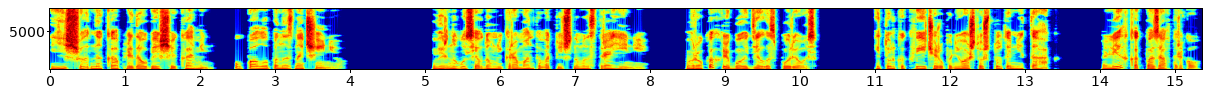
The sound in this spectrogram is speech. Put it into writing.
Еще одна капля, долбящая камень, упала по назначению. Вернулась я в дом некроманта в отличном настроении. В руках любое дело спорилось. И только к вечеру поняла, что что-то не так. Лех, как позавтракал,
